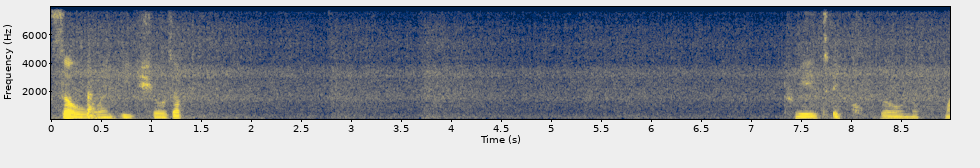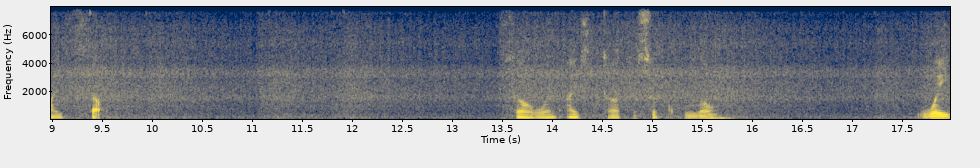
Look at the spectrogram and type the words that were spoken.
So when he shows up create a clone of myself so when I start the a clone wait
